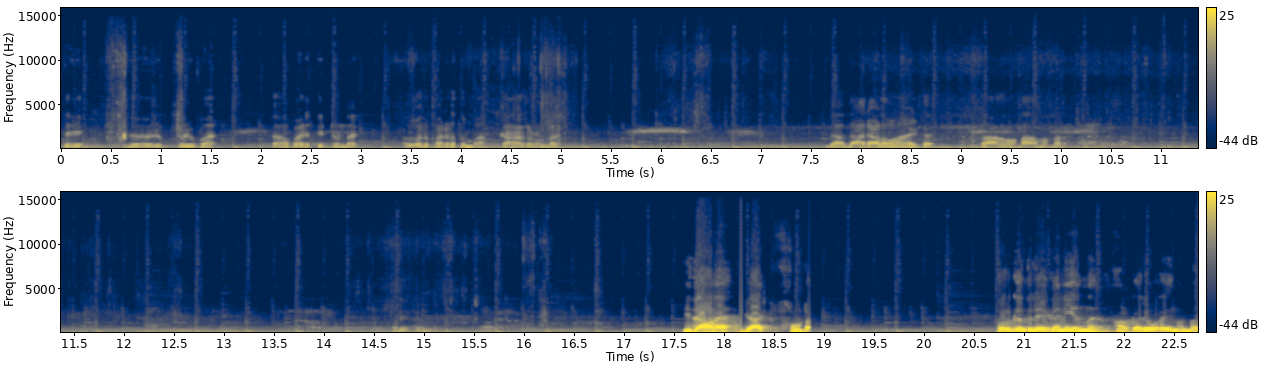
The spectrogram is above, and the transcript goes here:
ഒരു- കാ പഴുത്തിട്ടുണ്ട്. അതുപോലെ പലയിടത്തും കാകളുണ്ട്. ഇതാ ധാരാളമായിട്ട് കാകൾ ഇതാണ് ജാക്ക് ഫ്രൂട്ട് സ്വർഗത്തിലെ കനിയെന്ന് ആൾക്കാർ പറയുന്നുണ്ട്.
